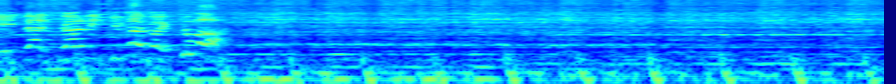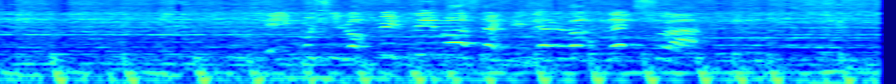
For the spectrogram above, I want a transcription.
Keep that driving, keep that going, come on! Got 15 more seconds, the next round.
